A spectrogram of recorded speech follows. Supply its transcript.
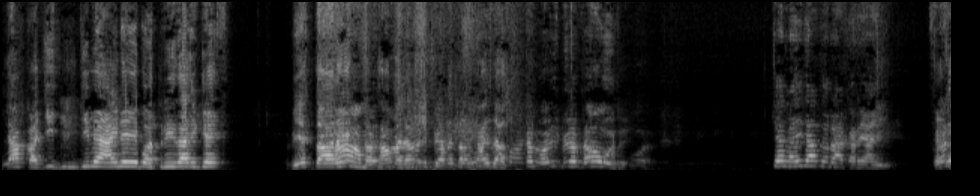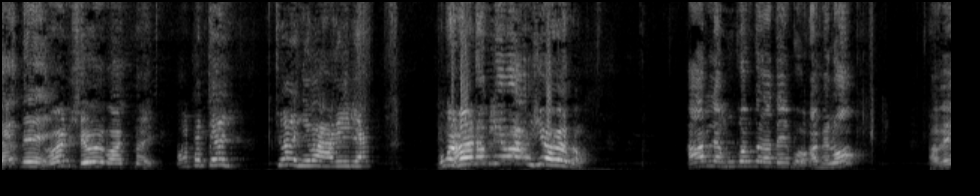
અલ્યા, કચ્છી જિંદગી મેં આવીને એ બત્રીસ તારીખે બે તારીખ આવી લઈ જાતો ના કરે આઈ. ને વાત નહીં. ચોય લેવા આવી રહ્યા. મહાનમ લેવા આવશે હવે તો. હું કરા તે બોગા મેલો હવે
